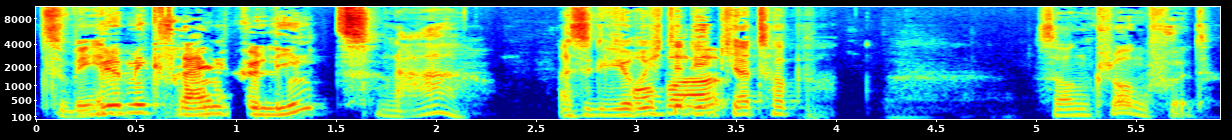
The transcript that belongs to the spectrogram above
zu würde wem? mich freuen für Linz. Na, also die Gerüchte, die Aber- ich gehört habe, sagen Klagenfurt.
